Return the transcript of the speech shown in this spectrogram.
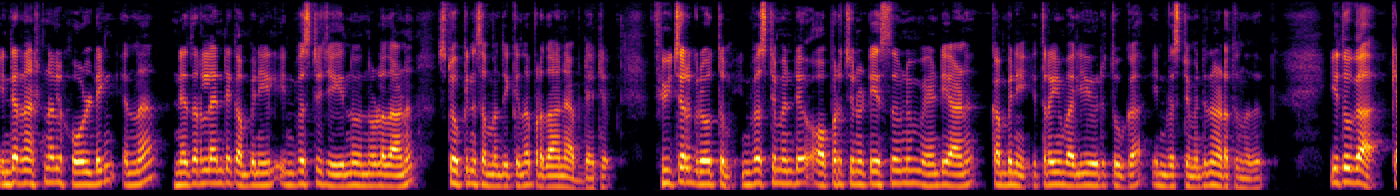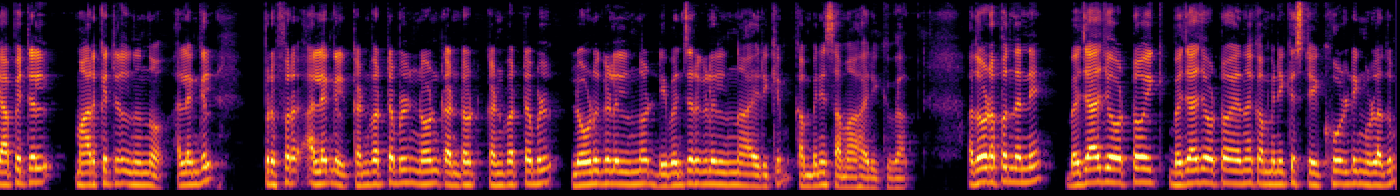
ഇന്റർനാഷണൽ ഹോൾഡിംഗ് എന്ന നെതർലാൻഡ് കമ്പനിയിൽ ഇൻവെസ്റ്റ് ചെയ്യുന്നു എന്നുള്ളതാണ് സ്റ്റോക്കിനെ സംബന്ധിക്കുന്ന പ്രധാന അപ്ഡേറ്റ്. ഫ്യൂച്ചർ ഗ്രോത്തും ഇൻവെസ്റ്റ്മെന്റ് ഓപ്പർച്യൂണിറ്റീസിനും വേണ്ടിയാണ് കമ്പനി ഇത്രയും വലിയൊരു തുക ഇൻവെസ്റ്റ്മെന്റ് നടത്തുന്നത്. ഈ തുക ക്യാപിറ്റൽ മാർക്കറ്റിൽ നിന്നോ അല്ലെങ്കിൽ പ്രിഫർ അല്ലെങ്കിൽ കൺവെർട്ടബിൾ നോൺ കൺവെർട്ടബിൾ ലോണുകളിൽ നിന്നോ ഡിബഞ്ചറുകളിൽ നിന്നോ ആയിരിക്കും കമ്പനി സമാഹരിക്കുക. അതോടൊപ്പം തന്നെ ബജാജ് ഓട്ടോ ബജാജ് ഓട്ടോ എന്ന കമ്പനിക്ക് സ്റ്റേക്ക് ഹോൾഡിംഗ് ഉള്ളതും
